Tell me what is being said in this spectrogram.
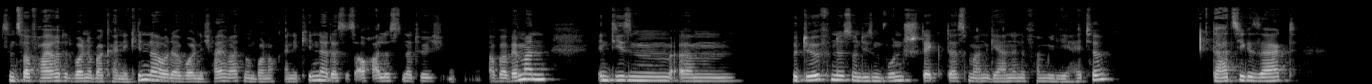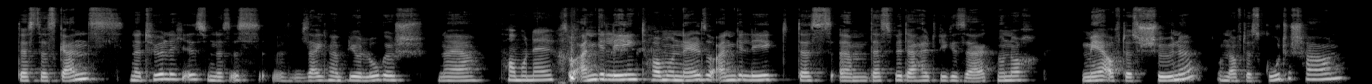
sind zwar verheiratet, wollen aber keine Kinder oder wollen nicht heiraten und wollen auch keine Kinder, das ist auch alles natürlich, aber wenn man in diesem ähm, Bedürfnis und diesem Wunsch steckt, dass man gerne eine Familie hätte, da hat sie gesagt, dass das ganz natürlich ist und das ist, sage ich mal, biologisch, naja, hormonell so angelegt, hormonell so angelegt, dass, ähm, dass wir da halt, wie gesagt, nur noch mehr auf das Schöne und auf das Gute schauen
